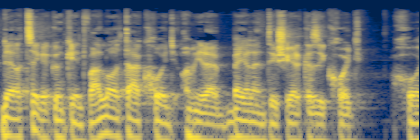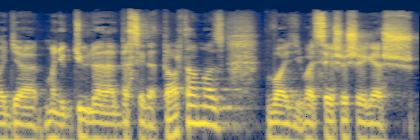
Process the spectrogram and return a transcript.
de a cégek önként vállalták, hogy amire bejelentés érkezik, hogy hogy mondjuk gyűlöletbeszédet tartalmaz, vagy, vagy szélsőséges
